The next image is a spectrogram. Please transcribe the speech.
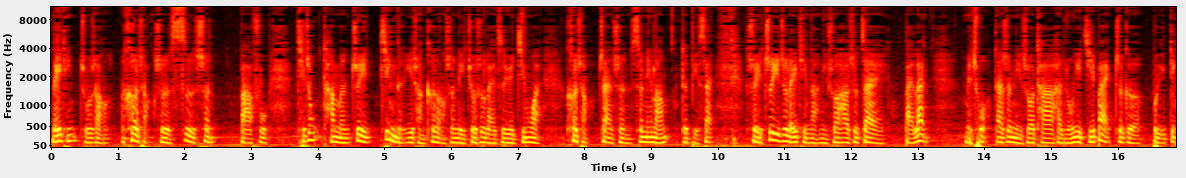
雷霆主场客场是四胜八负。其中他们最近的一场客场胜利就是来自于今晚客场战胜森林狼的比赛。所以这一支雷霆呢，你说它是在摆烂，没错，但是你说它很容易击败，这个不一定。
